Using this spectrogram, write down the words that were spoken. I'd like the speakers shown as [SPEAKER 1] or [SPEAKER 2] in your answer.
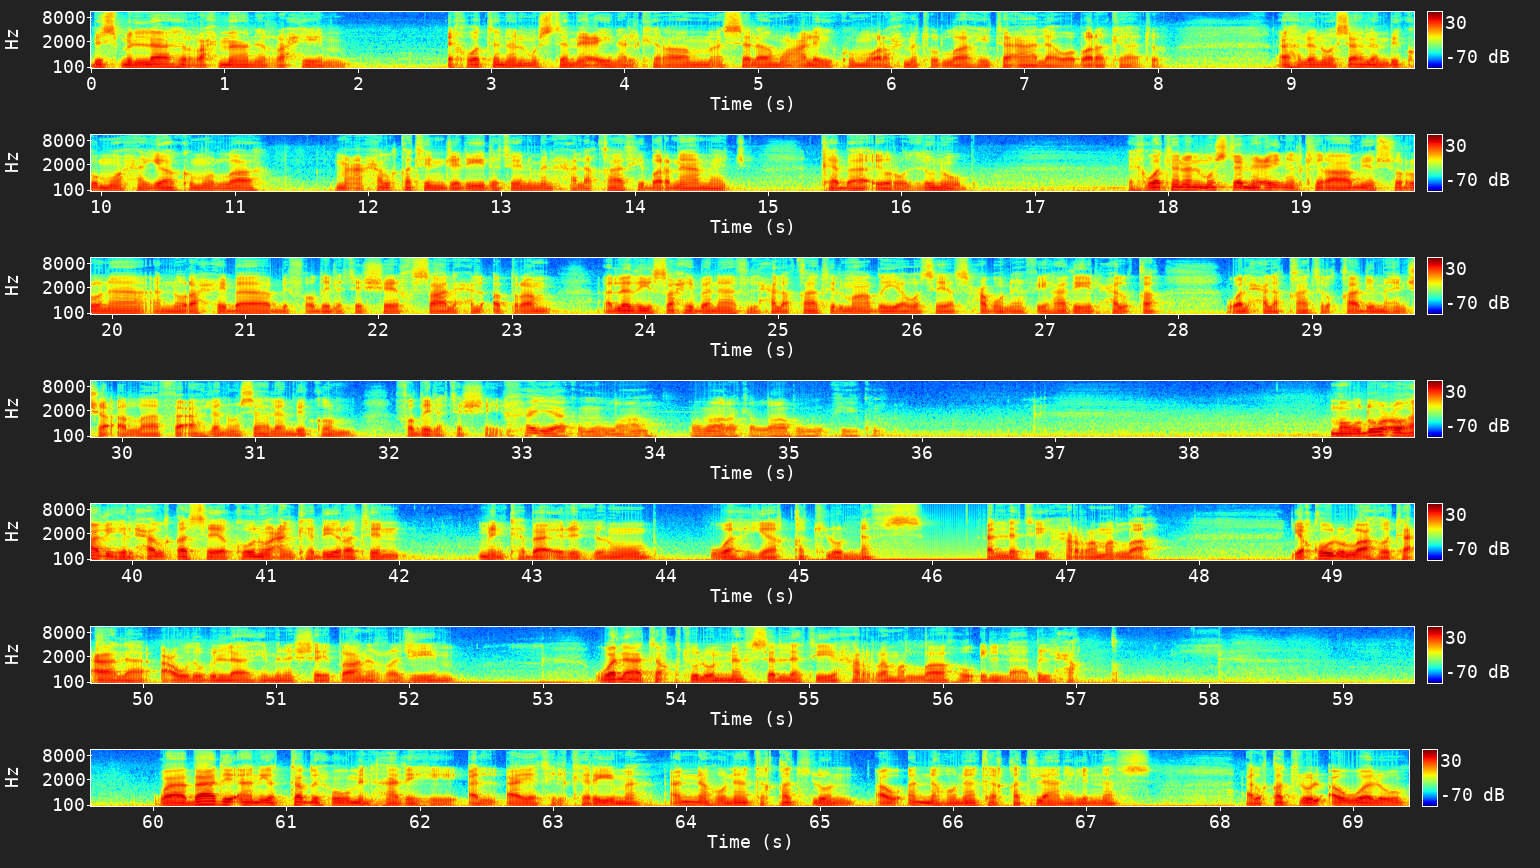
[SPEAKER 1] بسم الله الرحمن الرحيم. إخوتنا المستمعين الكرام السلام عليكم ورحمة الله تعالى وبركاته. أهلا وسهلا بكم وحياكم الله مع حلقة جديدة من حلقات برنامج كبائر الذنوب. إخوتنا المستمعين الكرام يسرنا أن نرحب بفضيلة الشيخ صالح الأطرم الذي صحبنا في الحلقات الماضية وسيصحبنا في هذه الحلقة والحلقات القادمة إن شاء الله. فأهلا وسهلا بكم فضيلة الشيخ.
[SPEAKER 2] حياكم الله وبارك الله فيكم.
[SPEAKER 1] موضوع هذه الحلقة سيكون عن كبيرة من كبائر الذنوب وهي قتل النفس التي حرم الله. يقول الله تعالى أعوذ بالله من الشيطان الرجيم ولا تقتلوا النفس التي حرم الله إلا بالحق. وبادئا يتضح من هذه الآية الكريمة أن هناك قتل أو أن هناك قتلان للنفس. القتل الأول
